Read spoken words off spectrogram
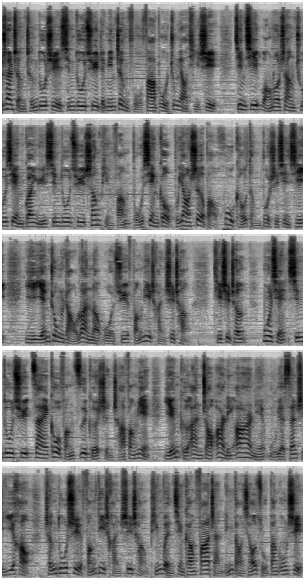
川省成都市新都区人民政府发布重要提示：近期网络上出现关于新都区商品房不限购、不要社保、户口等不实信息，已严重扰乱了我区房地产市场。提示称，目前新都区在购房资格审查方面，严格按照二零二二年五月三十一号成都市房地产市场平稳健康发展领导小组办公室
